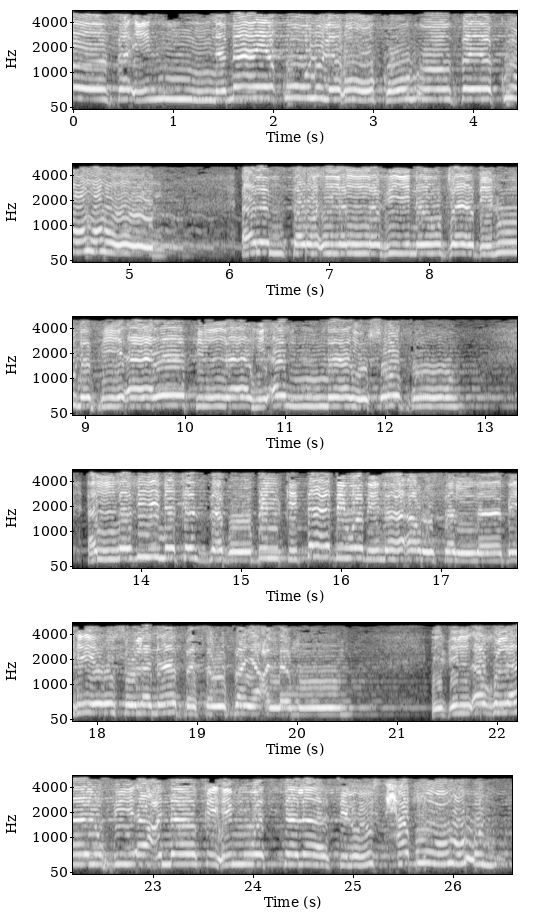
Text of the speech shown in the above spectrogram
فإنما يقول له كن فيكون. ألم تر إلى الذين يجادلون في آيات الله أنا يصرفون؟ الذين كذبوا بالكتاب وبما أرسلنا به رسلنا فسوف يعلمون. إذ الأغلال في أعناقهم والسلاسل يسحبون.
